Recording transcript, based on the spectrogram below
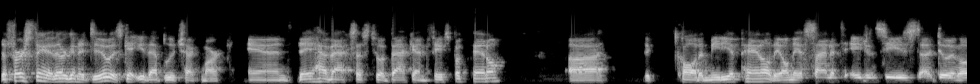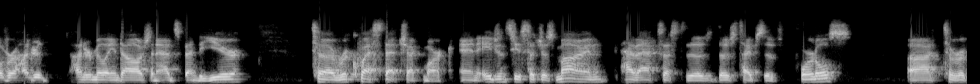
The first thing that they're going to do is get you that blue check mark, and they have access to a back-end Facebook panel. Uh, they call it a media panel. They only assign it to agencies uh, doing over 100, $100 million in ad spend a year to request that check mark. And agencies such as mine have access to those, those types of portals uh, to, re-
